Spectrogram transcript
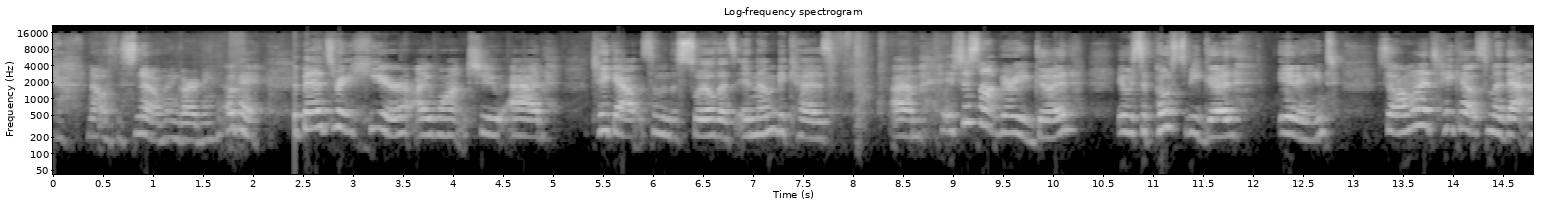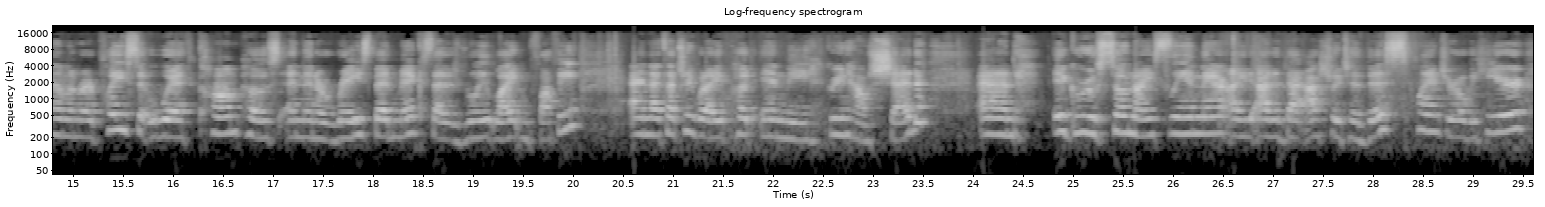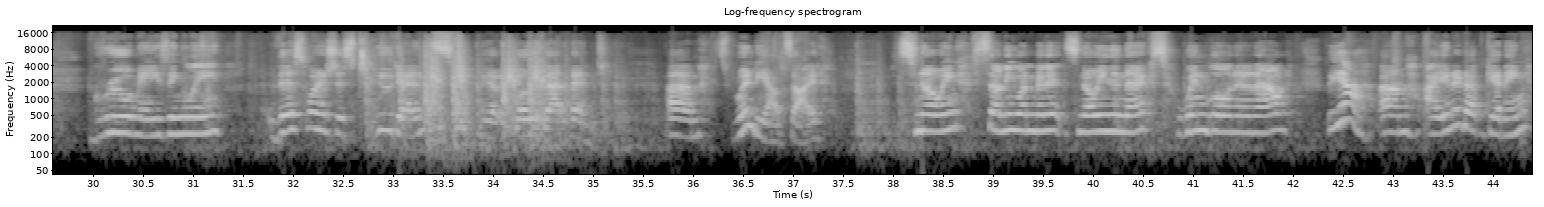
yeah, not with the snow and gardening. Okay, the beds right here, I want to add, take out some of the soil that's in them because um, it's just not very good. It was supposed to be good, it ain't. So I want to take out some of that and I'm going to replace it with compost and then a raised bed mix that is really light and fluffy. And that's actually what I put in the greenhouse shed. And it grew so nicely in there. I added that actually to this planter over here. Grew amazingly. This one is just too dense. I gotta close that vent. Um, it's windy outside. snowing, sunny one minute, snowing the next, wind blowing in and out. But yeah, um, I ended up getting,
